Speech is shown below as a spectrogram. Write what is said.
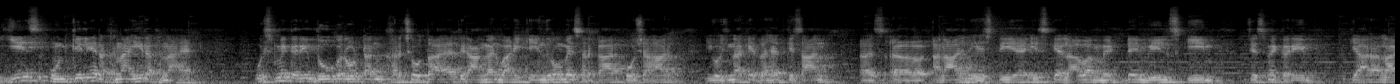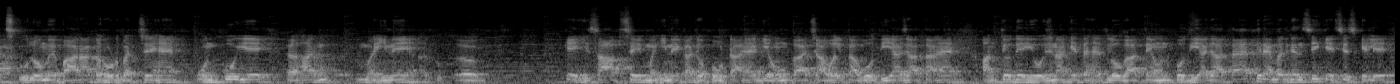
ये उनके लिए रखना ही रखना है। उसमें करीब दो करोड़ टन खर्च होता है। फिर आंगनबाड़ी केंद्रों में सरकार पोषाहार योजना के तहत किसान अनाज भेजती है। इसके अलावा मिड डे मील स्कीम, जिसमें करीब 11 लाख स्कूलों में 12 करोड़ बच्चे हैं। उनको ये हर महीने के हिसाब से महीने का जो कोटा है, गेहूँ का, चावल का, वो दिया जाता है। अंत्योदय योजना के तहत लोग आते हैं, उनको दिया जाता है। फिर इमरजेंसी केसेस के लिए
